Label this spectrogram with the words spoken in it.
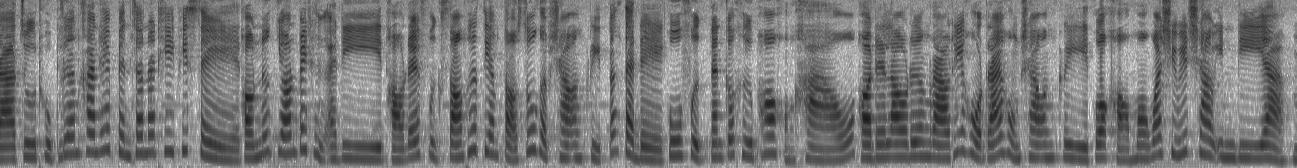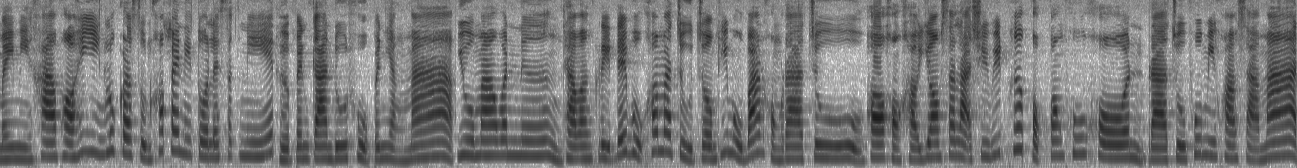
ราจูถูกเลื่อนขั้นให้เป็นเจ้าหน้าที่พิเศษ เขานึกย้อนไปถึงอดีต เขาได้ฝึกซ้อมเพื่อเตรียมต่อสู้กับชาวอังกฤษตั้งแต่เด็ก ผู้ฝึกนั่นก็คือพ่อของเขา พอได้เล่าเรื่องราวที่โหดร้ายของชาวอังกฤษ พวกเขามองว่าชีวิตชาวอินเดีย ไม่มีค่าพอให้ยิงลูกกระสุนเข้าไปในตัวเลยสักนิด ถือเป็นการดูถูกเป็นอย่างมาก อยู่มาวันหนึ่งชาวอังกฤษได้บุกเข้ามาจู่โจมที่หมู่บ้านของราจูพ่อของเขายอมสละชีวิตเพื่อปกป้องผู้คน ราจูผู้มีความสามารถ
